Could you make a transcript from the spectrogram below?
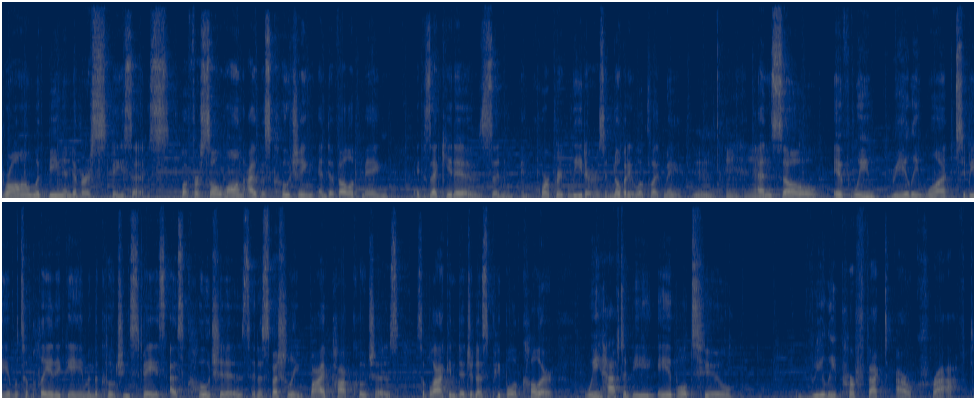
wrong with being in diverse spaces but for so long i was coaching and developing executives and, and corporate leaders and nobody looked like me. Mm. Mm-hmm. And so, if we really want to be able to play the game in the coaching space as coaches, and especially BIPOC coaches, so Black, Indigenous, people of color, we have to be able to really perfect our craft.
